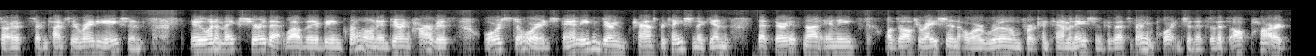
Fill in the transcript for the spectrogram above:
certain types of radiation. And we want to make sure that while they're being grown and during harvest or storage and even during transportation, again, that there is not any adulteration or room for contamination because that's very important to that. So that's all part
